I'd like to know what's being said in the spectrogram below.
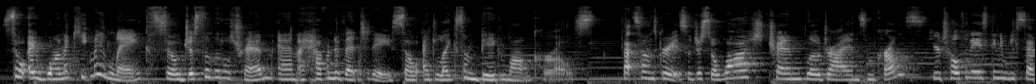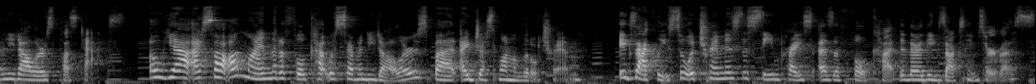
So I want to keep my length, so just a little trim, and I have an event today, so I'd like some big long curls. That sounds great, so just a wash, trim, blow dry, and some curls? Your total today is going to be $70 plus tax. Oh yeah, I saw online that a full cut was $70, but I just want a little trim. Exactly, so a trim is the same price as a full cut, they're the exact same service.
